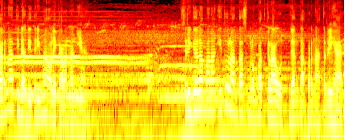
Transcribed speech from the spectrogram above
karena tidak diterima oleh kawanannya. Serigala malang itu lantas melompat ke laut dan tak pernah terlihat.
